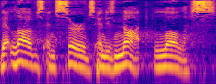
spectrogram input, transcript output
that loves and serves and is not lawless.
